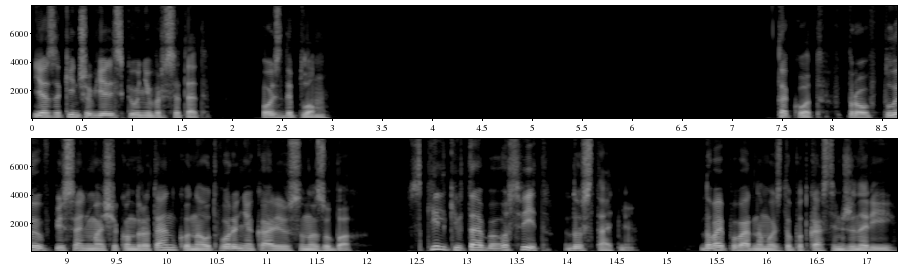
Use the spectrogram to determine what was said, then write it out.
Я закінчив Єльський університет. Ось диплом. Так от, про вплив пісень Маші Кондратенко на утворення каріусу на зубах. Скільки в тебе освіт? Достатньо. Давай повернемось до подкаст інженерії.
